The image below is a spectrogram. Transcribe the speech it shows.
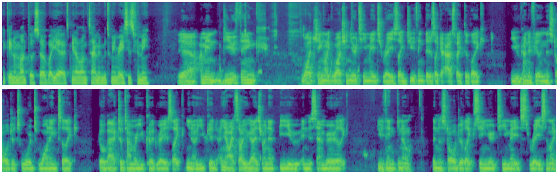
like in a month or so. But yeah, it's been a long time in between races for me. Yeah, I mean, do you think watching like watching your teammates race, like, do you think there's like an aspect of like you kind of feeling nostalgia towards wanting to like go back to a time where you could race? Like, you know, you could, you know, I saw you guys run at BU in December. Like, do you think you know the nostalgia of like seeing your teammates race and like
